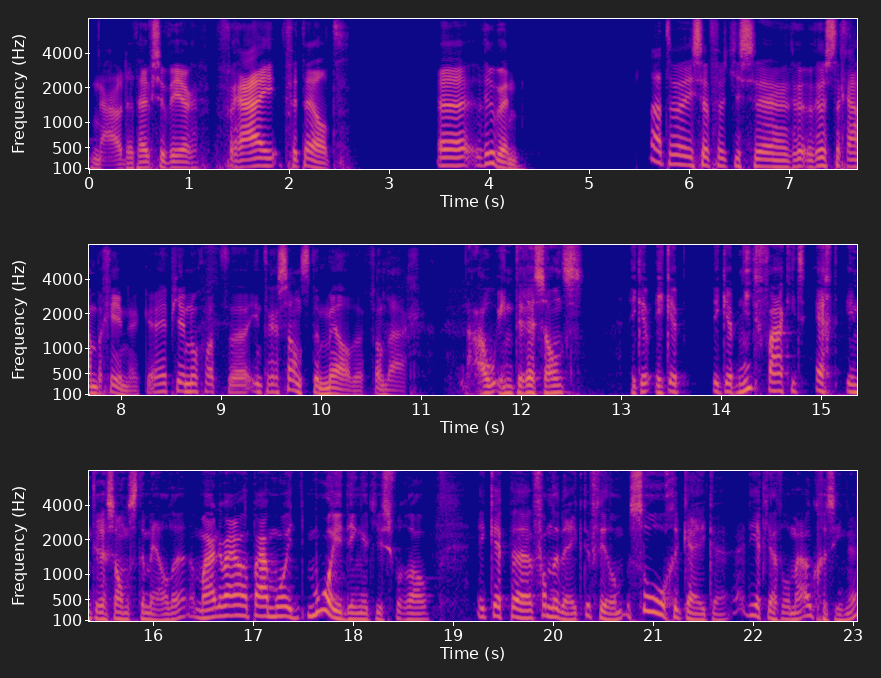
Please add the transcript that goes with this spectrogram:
Nou, dat heeft ze weer vrij verteld. Uh, Ruben, laten we eens eventjes uh, rustig aan beginnen. Heb je nog wat uh, interessants te melden vandaag? Nou, interessants. Ik heb, ik, heb, ik heb niet vaak iets echt interessants te melden. Maar er waren een paar mooie, mooie dingetjes vooral. Ik heb uh, van de week de film Soul gekeken. Die heb jij volgens mij ook gezien, hè?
